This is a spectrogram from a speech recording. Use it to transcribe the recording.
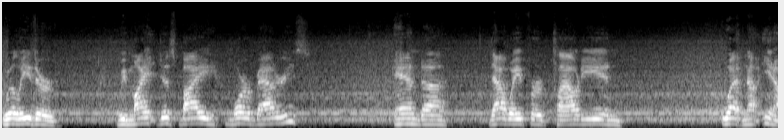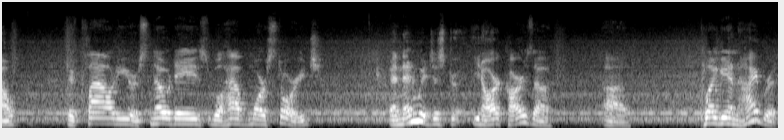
we'll either we might just buy more batteries and uh, that way for cloudy and whatnot, you know, the cloudy or snow days, we'll have more storage. And then we just, you know, our car's a, a plug-in hybrid.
